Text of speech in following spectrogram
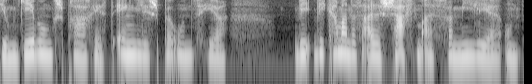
Die Umgebungssprache ist Englisch bei uns hier. Wie, wie kann man das alles schaffen als Familie? Und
